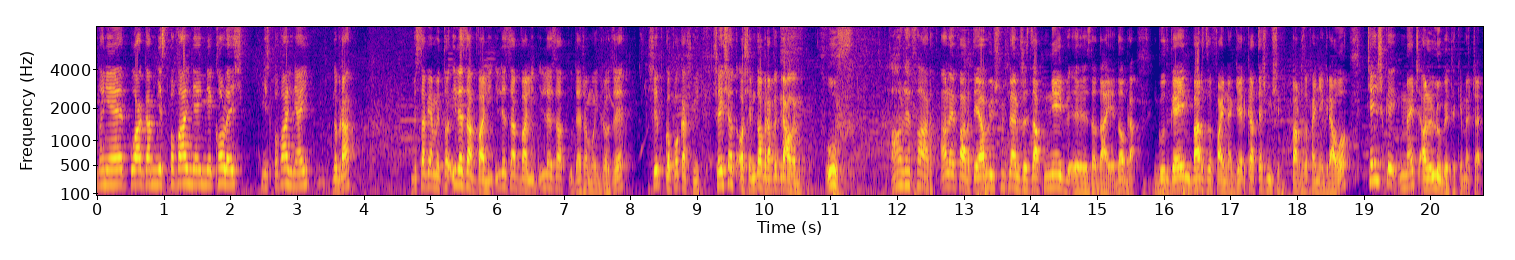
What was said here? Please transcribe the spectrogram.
no nie, błagam, nie spowalniaj mnie, koleś. Nie spowalniaj. Dobra, Wystawiamy to. Ile zawali? Ile zawali? Ile za uderza, moi drodzy? Szybko, pokaż mi. 68, dobra, wygrałem. Uff. Ale fart, ale fart. Ja już myślałem, że zap mniej yy, zadaje. Dobra, good game, bardzo fajna gierka, też mi się bardzo fajnie grało. Ciężki mecz, ale lubię takie mecze.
